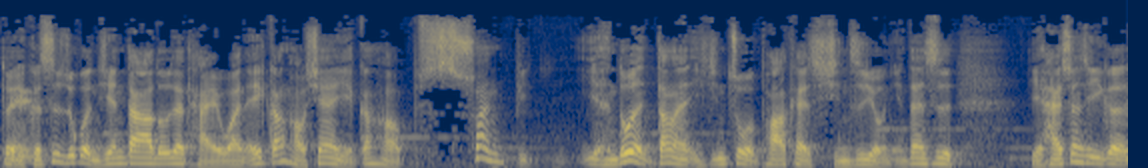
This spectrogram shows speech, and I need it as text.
对，对，可是如果你今天大家都在台湾，哎，刚好现在也刚好算比也很多人，当然已经做 podcast 行之有年，但是也还算是一个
